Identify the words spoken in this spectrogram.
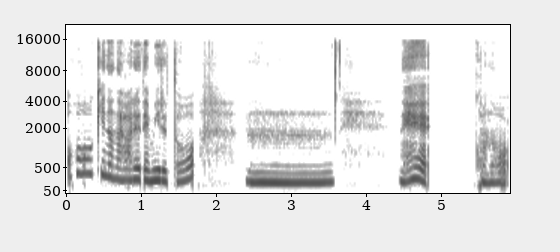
大きな流れで見るとうーんねえこの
